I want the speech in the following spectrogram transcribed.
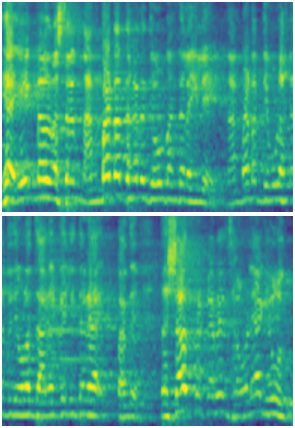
ह्या एकमेव रस्त्याला नानबाटात हंगात देऊळ बांधायला येईल. नानबाटात देऊळ हंगात देवळात जागा केली तर बांधे तशाच प्रकारे झावळ्या घेऊन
